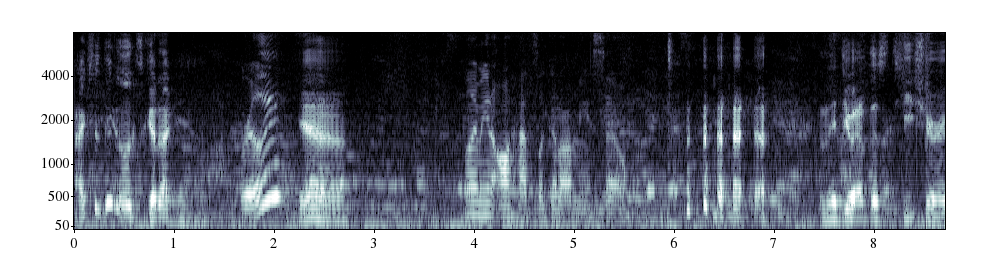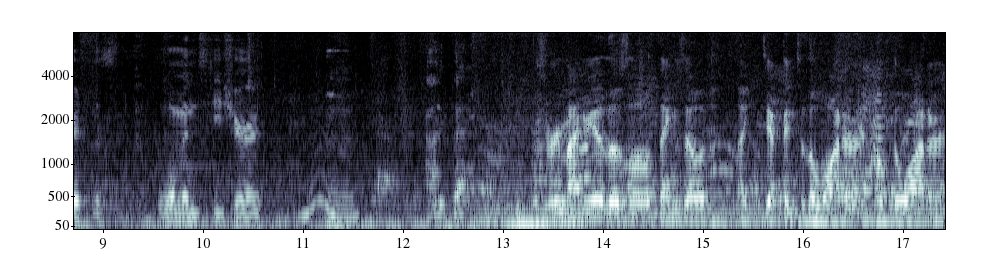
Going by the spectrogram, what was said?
actually think it looks good on you. Really? Yeah. Well, I mean, all hats look good on me, so and they do have this t-shirt, this woman's t-shirt. Hmm. I like that. Does it remind me of those little things that would like dip into the water and poke the water?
